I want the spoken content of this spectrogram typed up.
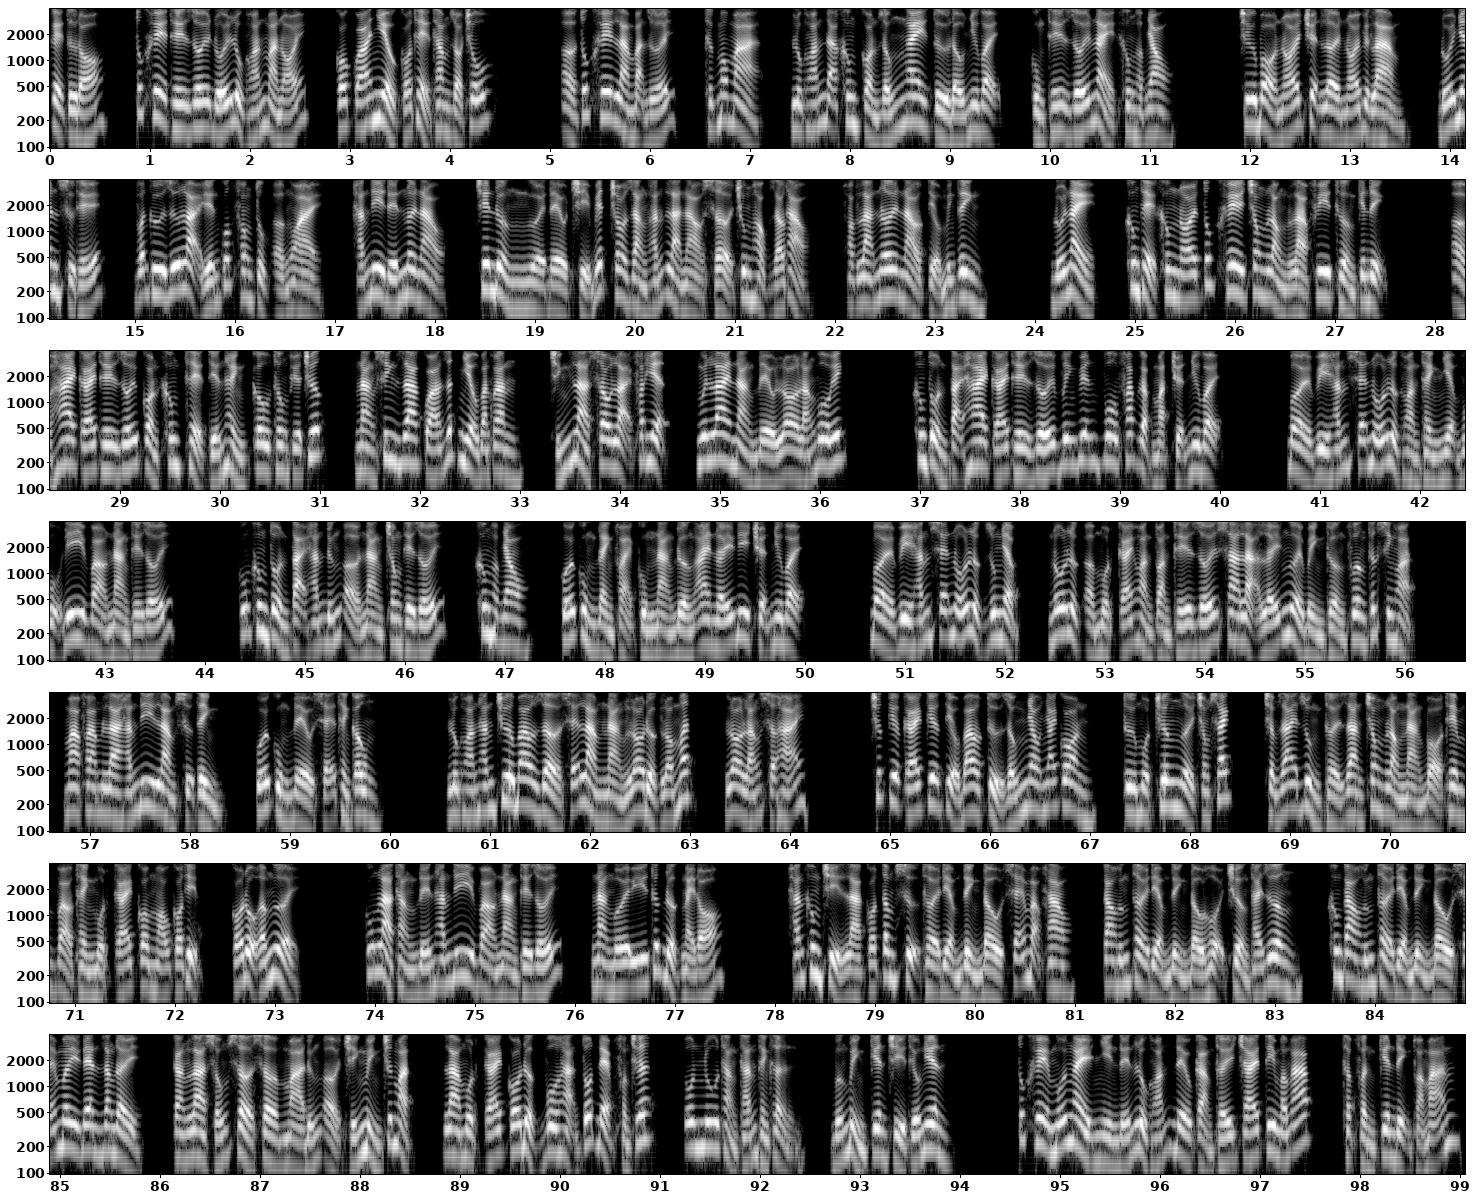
Kể từ đó, Túc Khê thế giới đối lục hoán mà nói, có quá nhiều có thể thăm dò chỗ. Ở Túc Khê làm bạn dưới, thực mong mà, lục hoán đã không còn giống ngay từ đầu như vậy, cùng thế giới này không hợp nhau. Chứ bỏ nói chuyện lời nói việc làm, đối nhân xử thế, vẫn cứ giữ lại yến quốc phong tục ở ngoài, hắn đi đến nơi nào, trên đường người đều chỉ biết cho rằng hắn là nào sở trung học giáo thảo, hoặc là nơi nào tiểu minh tinh. Đối này, không thể không nói túc khê trong lòng là phi thường kiên định. Ở hai cái thế giới còn không thể tiến hành câu thông phía trước, nàng sinh ra quá rất nhiều băn khoăn, chính là sau lại phát hiện, nguyên lai nàng đều lo lắng vô ích. Không tồn tại hai cái thế giới vĩnh viễn vô pháp gặp mặt chuyện như vậy. Bởi vì hắn sẽ nỗ lực hoàn thành nhiệm vụ đi vào nàng thế giới. Cũng không tồn tại hắn đứng ở nàng trong thế giới, không hợp nhau, cuối cùng đành phải cùng nàng đường ai nấy đi chuyện như vậy. Bởi vì hắn sẽ nỗ lực dung nhập, nỗ lực ở một cái hoàn toàn thế giới xa lạ lấy người bình thường phương thức sinh hoạt. Mà phàm là hắn đi làm sự tình, cuối cùng đều sẽ thành công. Lục hoán hắn chưa bao giờ sẽ làm nàng lo được lo mất, lo lắng sợ hãi. Trước kia cái kia tiểu bao tử giống nhau nhãi con, từ một chương người trong sách, chậm rãi dùng thời gian trong lòng nàng bỏ thêm vào thành một cái có máu có thịt, có độ ấm người. Cũng là thẳng đến hắn đi vào nàng thế giới, nàng mới ý thức được này đó. Hắn không chỉ là có tâm sự thời điểm đỉnh đầu sẽ mạo phao, cao hứng thời điểm đỉnh đầu hội trưởng Thái Dương, không cao hứng thời điểm đỉnh đầu sẽ mây đen răng đầy, càng là sống sờ sờ mà đứng ở chính mình trước mặt, là một cái có được vô hạn tốt đẹp phẩm chất, ôn nhu thẳng thắn thành khẩn, bướng bỉnh kiên trì thiếu niên. Túc Khê mỗi ngày nhìn đến lục hoán đều cảm thấy trái tim ấm áp, thập phần kiên định thỏa mãn.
